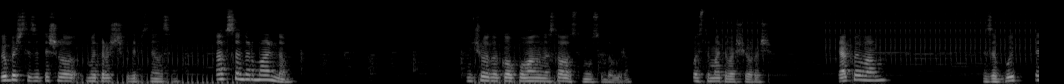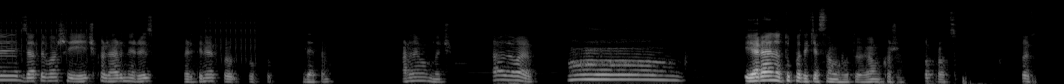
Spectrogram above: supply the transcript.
Вибачте за те, що ми трошечки запізнилися. Та все нормально. Нічого такого поганого не сталося, тому все добре. Ось тримайте ваші гроші. Дякую вам. Не забудьте взяти ваше яєчко, жарений рис перед тим, як підете. Гарної вам ночі. Та давай. Я реально тупо таке саме готую, я вам кажу. 100%. Ось.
